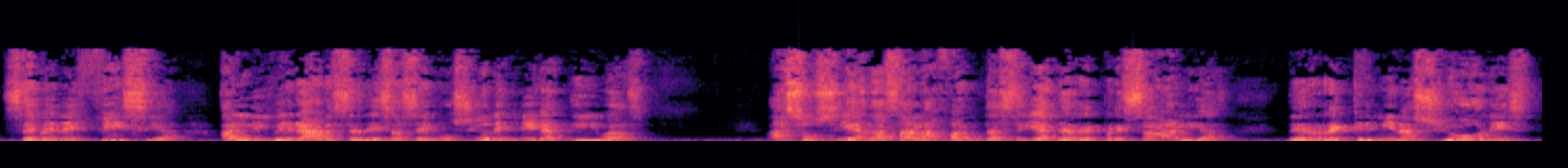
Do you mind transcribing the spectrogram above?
se beneficia al liberarse de esas emociones negativas asociadas a las fantasías de represalias, de recriminaciones,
